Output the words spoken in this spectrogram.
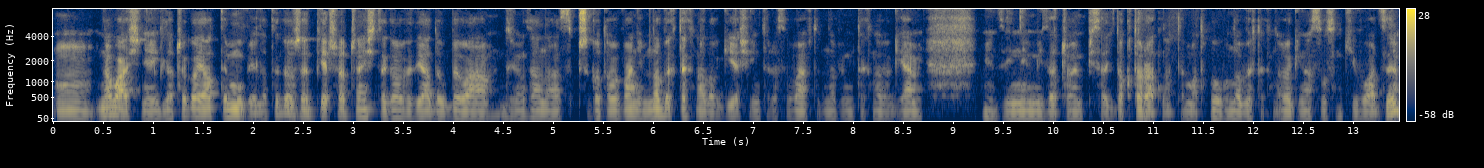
Mm, no właśnie, i dlaczego ja o tym mówię? Dlatego, że pierwsza część tego wywiadu była związana z przygotowywaniem nowych technologii. Ja się interesowałem wtedy nowymi technologiami. Między innymi zacząłem pisać doktorat na temat wpływu nowych technologii na stosunki władzy.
